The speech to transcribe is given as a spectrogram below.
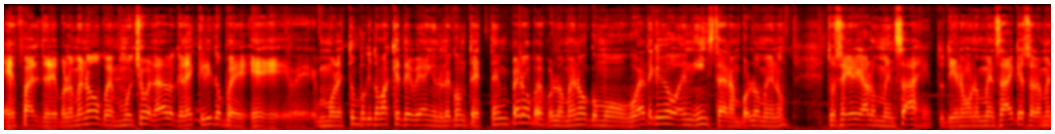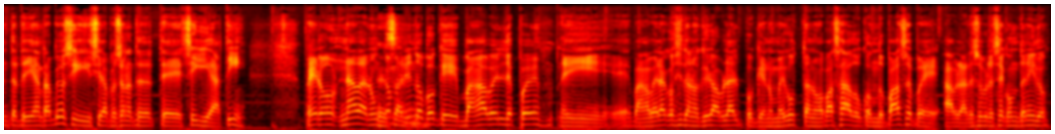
es parte de, por lo menos, pues mucho, ¿verdad? Lo que le he escrito, pues eh, eh, molesta un poquito más que te vean y no te contesten, pero pues por lo menos, como fíjate que yo en Instagram, por lo menos, tú se agregas los mensajes. Tú tienes unos mensajes que solamente te llegan rápido si, si la persona te, sigue a ti. Pero nada, nunca me rindo porque van a ver después, eh, van a ver la cosita, no quiero hablar porque no me gusta, no ha pasado. Cuando pase, pues hablaré sobre ese contenido.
